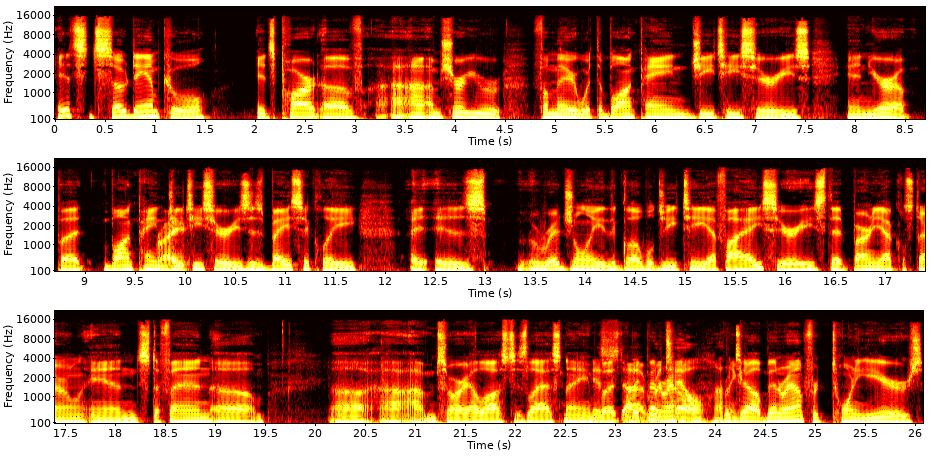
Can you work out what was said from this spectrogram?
It's so damn cool. It's part of. I, am sure you're familiar with the Blancpain GT series in Europe, but Blancpain right. GT series is basically is originally the Global GT FIA series that Bernie Ecclestone and Stefan. Um, uh, I, am sorry, I lost his last name, it's, but they've been Ratel, around. Ratel been around for 20 years,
